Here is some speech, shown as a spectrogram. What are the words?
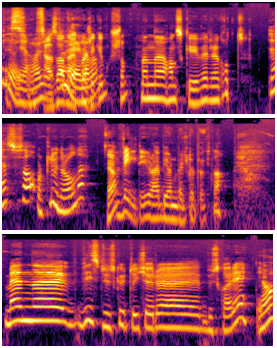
Ja, jeg har Altså, han er kanskje ikke morsom, men eh, han skriver godt. Jeg syns han er ordentlig underholdende. Ja. Veldig glad i Bjørn Belte-bøkene. Men uh, hvis du skal ut og kjøre buss, Kari, Ja.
